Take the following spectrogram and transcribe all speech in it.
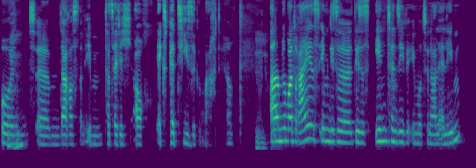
und Mhm. ähm, daraus dann eben tatsächlich auch Expertise gemacht. Ja. Mhm. Ähm, Nummer drei ist eben diese, dieses intensive emotionale Erleben.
